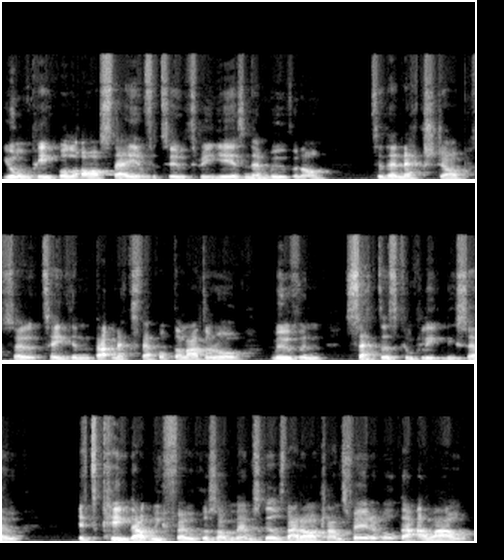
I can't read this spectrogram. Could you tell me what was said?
young people are staying for two, three years and then moving on to their next job. So taking that next step up the ladder or moving sectors completely. So it's key that we focus on them skills that are transferable, that allow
